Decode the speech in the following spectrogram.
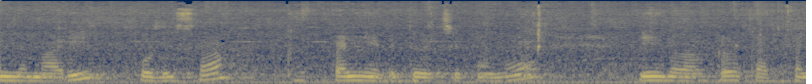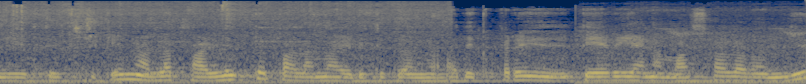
இந்த மாதிரி பொடிசாக கட் பண்ணி எடுத்து வச்சுக்கோங்க. இந்த வாக்கில் கட் பண்ணி எடுத்து வச்சுருக்கேன். நல்லா பழுத்த பழமாக எடுத்துக்கோங்க. அதுக்கப்புறம் இது தேவையான மசாலா வந்து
